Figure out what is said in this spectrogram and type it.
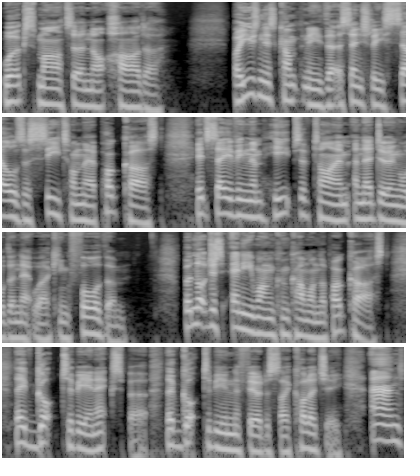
Work smarter, not harder. By using this company that essentially sells a seat on their podcast, it's saving them heaps of time and they're doing all the networking for them. But not just anyone can come on the podcast. They've got to be an expert. They've got to be in the field of psychology. And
